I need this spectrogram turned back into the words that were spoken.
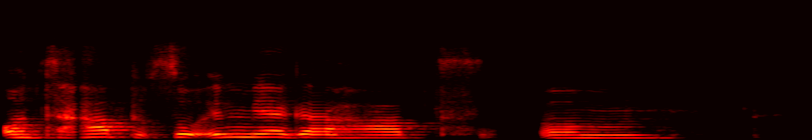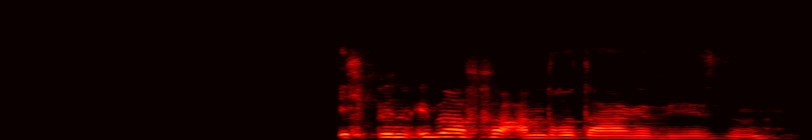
Und habe so in mir gehabt, ähm, ich bin immer für andere da gewesen.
